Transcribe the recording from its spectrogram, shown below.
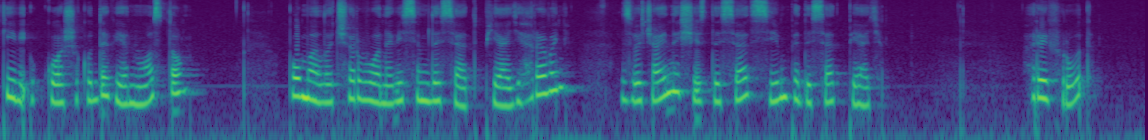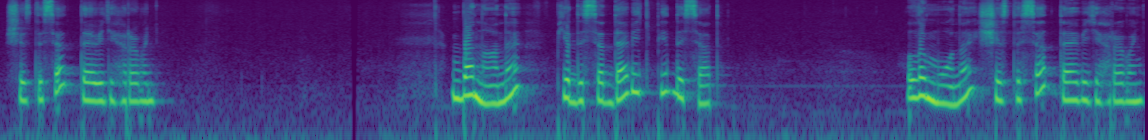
Ківі у кошику 90. Помело червоне 85 гривень. Звичайний 67,55. Грейпфрут 69 гривень. Банани 59,50 лимони 69 гривень,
